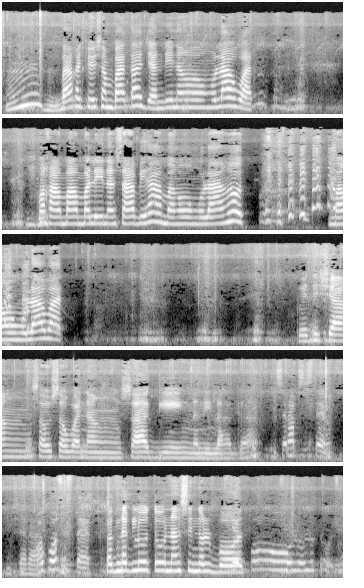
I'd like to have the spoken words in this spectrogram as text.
Hmm, bakit yung isang bata dyan, di nangungulawat? Baka mamali ng sabi ha, mangungulangot. Mangungulawat. Pwede siyang sausawan ng saging na nilaga. Sarap, sister. Sarap. Opo, sister. Pag nagluto ng sinulbot, Yan po, lulutuin.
